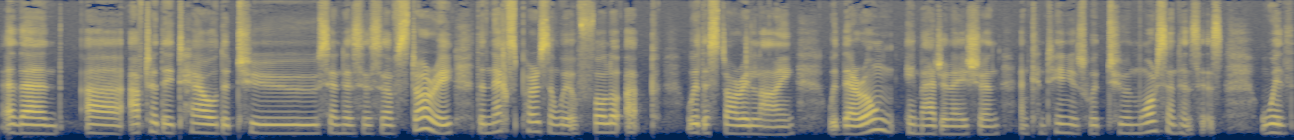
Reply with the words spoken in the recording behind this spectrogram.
and then. Uh, after they tell the two sentences of story, the next person will follow up with the storyline with their own imagination and continues with two more sentences with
